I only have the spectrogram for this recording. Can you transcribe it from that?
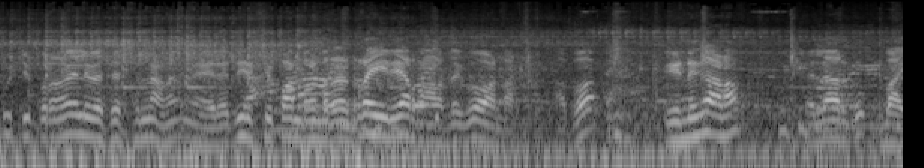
കുറ്റിപ്പുറം റെയിൽവേ സ്റ്റേഷനിലാണ് നേരെ തിരിച്ച് പന്ത്രണ്ടര ട്രെയിൻ എറണാകുളത്തേക്ക് പോകണ്ട അപ്പോൾ വീണ്ടും കാണാം. എല്ലാവർക്കും ബൈ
